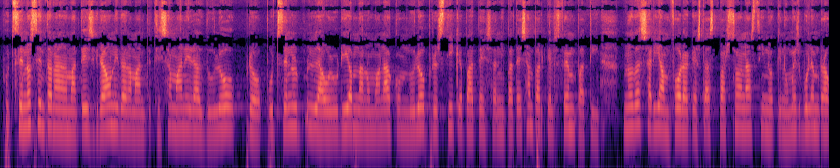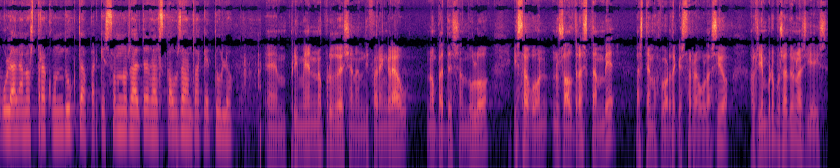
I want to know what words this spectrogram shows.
potser no senten en el mateix grau ni de la mateixa manera el dolor, però potser no l'hauríem d'anomenar com dolor, però sí que pateixen i pateixen perquè els fem patir. No deixaríem fora aquestes persones, sinó que només volem regular la nostra conducta perquè som nosaltres els causants d'aquest dolor. Eh, primer, no produeixen en diferent grau, no pateixen dolor, i segon, nosaltres també estem a favor d'aquesta regulació. Els hi hem proposat unes lleis,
